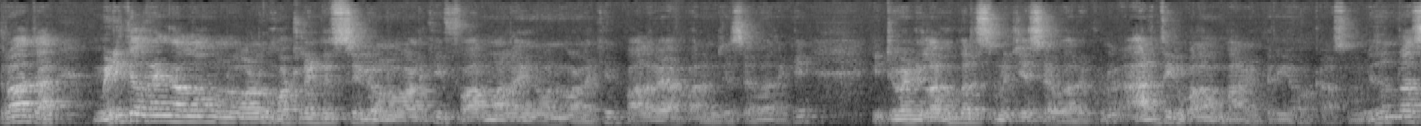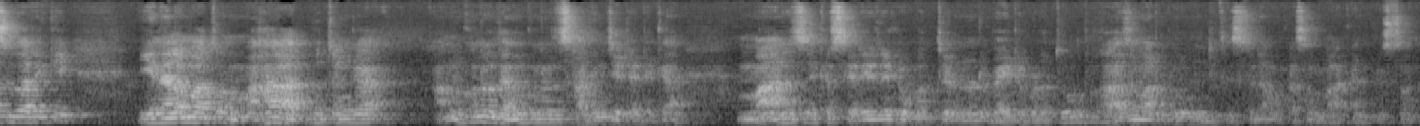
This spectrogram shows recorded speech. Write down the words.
తర్వాత మెడికల్ రంగంలో ఉన్నవాళ్ళు హోటల్ ఇండస్ట్రీలో ఉన్న వాళ్ళకి ఫార్మా లైన్లో ఉన్న వాళ్ళకి పాల వ్యాపారం చేసేవారికి ఇటువంటి లఘు పరిశ్రమ చేసేవారికి కూడా ఆర్థిక బలం బాగా పెరిగే అవకాశం మిథున రాశి వారికి ఈ నెల మాత్రం మహా అద్భుతంగా అనుకున్నది అనుకున్నది సాధించేటట్టుగా మానసిక శారీరక ఒత్తిడి నుండి బయటపడుతూ రాజమార్గంలో ముందుకు తీసుకునే అవకాశం బాగా కనిపిస్తుంది.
